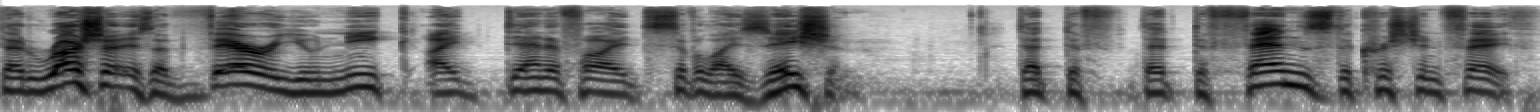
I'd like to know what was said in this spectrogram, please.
that Russia is a very unique, identified civilization that, def- that defends the Christian faith.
